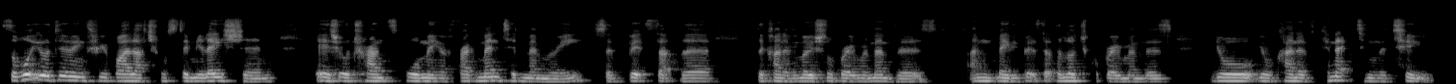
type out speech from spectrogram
So what you're doing through bilateral stimulation is you're transforming a fragmented memory, so bits that the, the kind of emotional brain remembers and maybe bits that the logical brain remembers, you're, you're kind of connecting the two.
